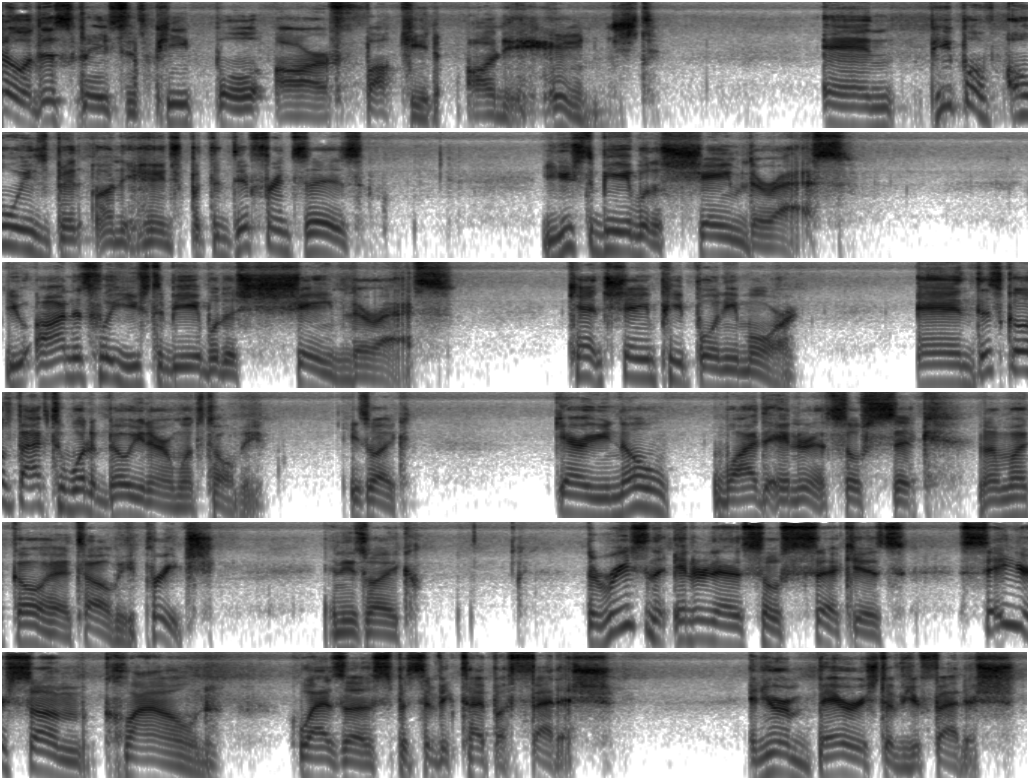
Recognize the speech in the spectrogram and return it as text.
title of this space is People Are Fucking Unhinged. And people have always been unhinged, but the difference is you used to be able to shame their ass. You honestly used to be able to shame their ass. Can't shame people anymore. And this goes back to what a billionaire once told me. He's like, Gary, you know why the internet's so sick? And I'm like, go ahead, tell me, preach. And he's like, the reason the internet is so sick is say you're some clown who has a specific type of fetish and you're embarrassed of your fetish.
